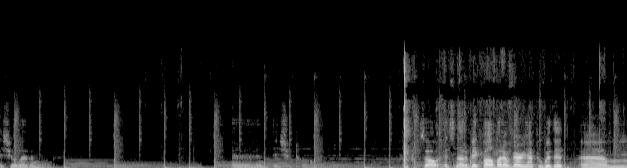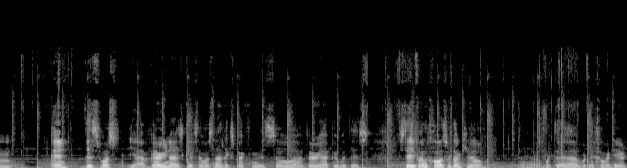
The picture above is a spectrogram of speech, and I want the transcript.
issue 11, and issue 12. So it's not a big pile, but I'm very happy with it. Um, and this was, yeah, very nice gift. I was not expecting this, so uh, very happy with this. Stefan Gooser, dankjewel. Uh, wordt, uh, wordt echt gewaardeerd.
